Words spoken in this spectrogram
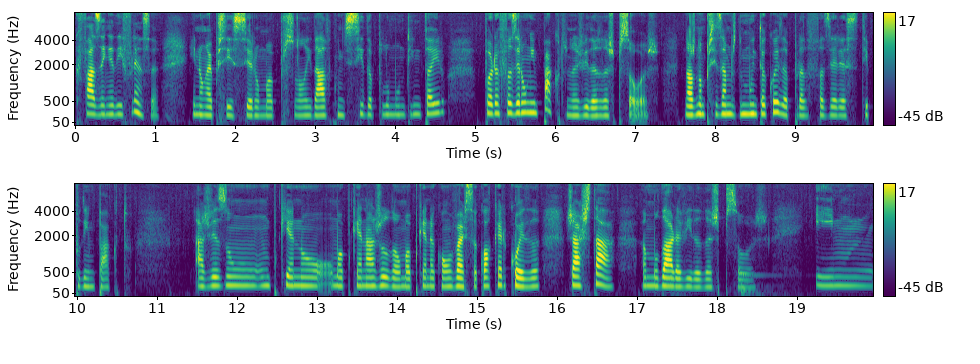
que fazem a diferença. E não é preciso ser uma personalidade conhecida pelo mundo inteiro para fazer um impacto nas vidas das pessoas. Nós não precisamos de muita coisa para fazer esse tipo de impacto. Às vezes um, um pequeno, uma pequena ajuda, uma pequena conversa, qualquer coisa, já está a mudar a vida das pessoas. E hum,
